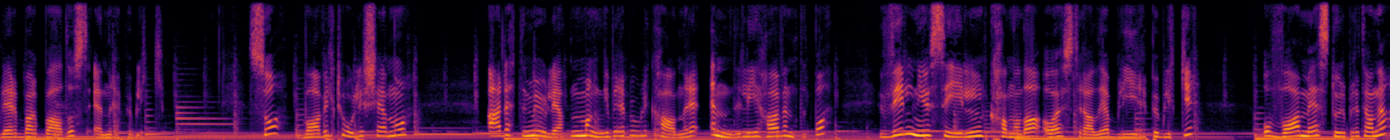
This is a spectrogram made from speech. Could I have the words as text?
blir Barbados en republikk. Så hva vil trolig skje nå? Er dette muligheten mange republikanere endelig har ventet på? Vil New Zealand, Canada og Australia bli republikker? Og hva med Storbritannia?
